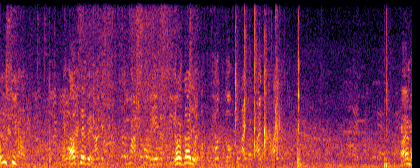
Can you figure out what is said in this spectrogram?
Karišik! Na tebe! Još dalje! Pogodi dobro. Ajde, ajde, ajde. Ajmo!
